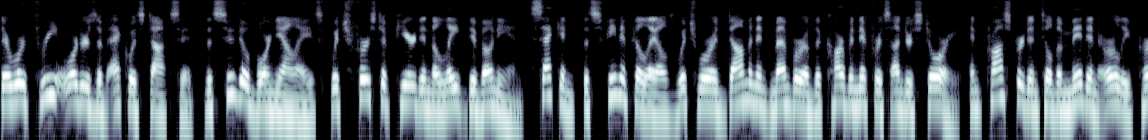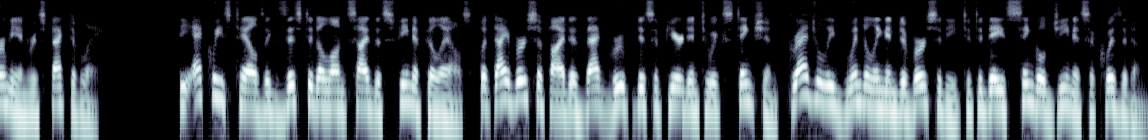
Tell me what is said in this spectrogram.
There were three orders of equisetopsid, the Pseudoborniales, which first appeared in the late Devonian, second, the Sphenophyllales which were a dominant member of the Carboniferous understory, and prospered until the mid and early Permian respectively. The equisetales existed alongside the Sphenophyllales, but diversified as that group disappeared into extinction, gradually dwindling in diversity to today's single genus Equisetum.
